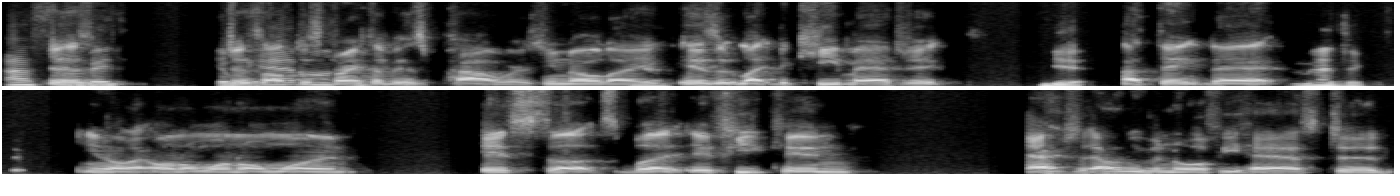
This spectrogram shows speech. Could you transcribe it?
I just, just off the strength on, of his powers. You know, like yeah. is it like the key magic? Yeah, I think that magic. You know, like on a one on one, it sucks. But if he can Actually, I don't even know if he has to.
